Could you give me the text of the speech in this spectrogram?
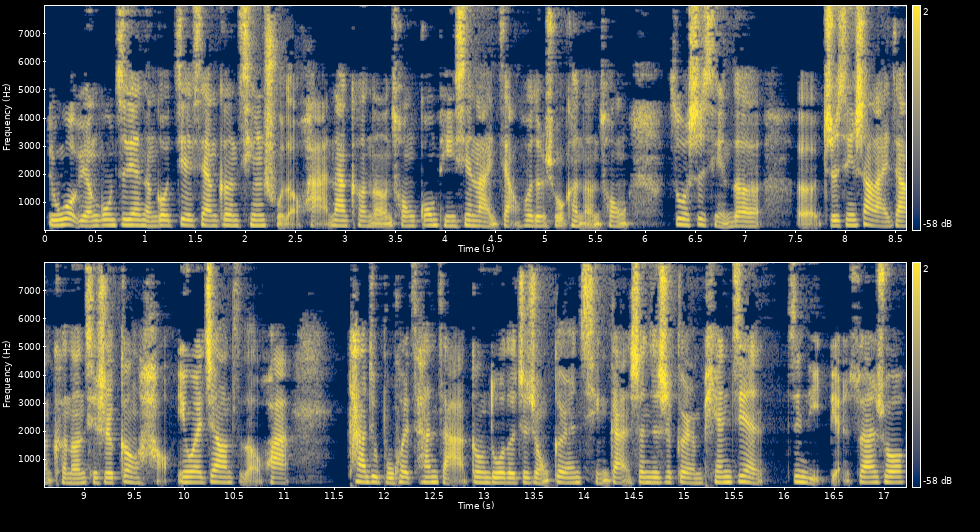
如果员工之间能够界限更清楚的话，那可能从公平性来讲，或者说可能从做事情的呃执行上来讲，可能其实更好，因为这样子的话，他就不会掺杂更多的这种个人情感，甚至是个人偏见。进里边，虽然说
